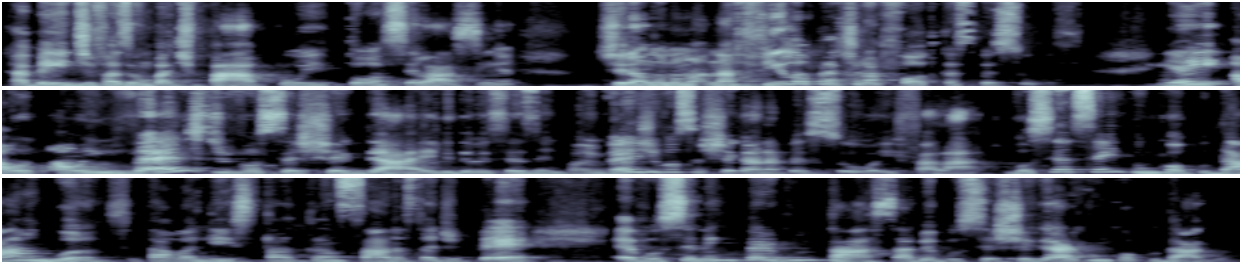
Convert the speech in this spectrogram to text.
Acabei de fazer um bate-papo e tô, sei lá, assim, tirando numa, na fila para tirar foto com as pessoas. E aí, ao, ao invés de você chegar, ele deu esse exemplo, ao invés de você chegar na pessoa e falar, você aceita um copo d'água? Você estava ali, está cansada, está de pé, é você nem perguntar, sabe? É você chegar com um copo d'água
